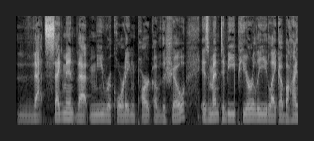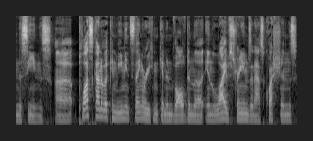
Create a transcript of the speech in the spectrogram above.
that segment, that me recording part of the show, is meant to be purely like a behind the scenes, uh, plus kind of a convenience thing where you can get involved in the in live streams and ask questions,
